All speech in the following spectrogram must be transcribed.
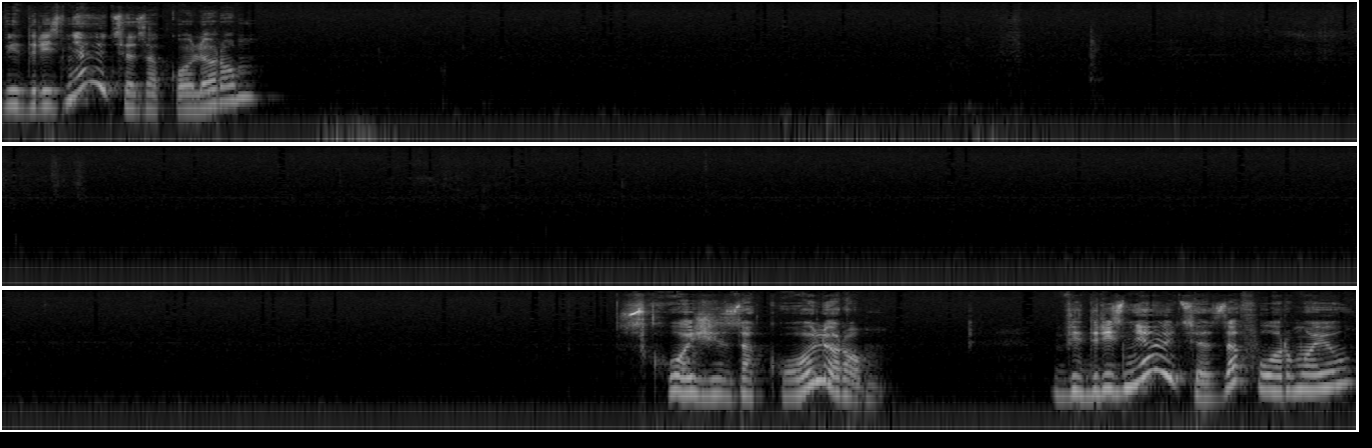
відрізняються за кольором. Схожі за кольором, відрізняються за формою.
